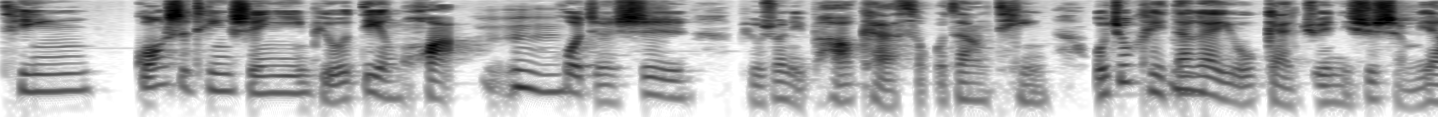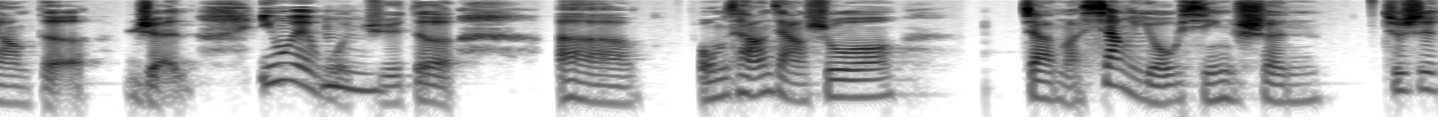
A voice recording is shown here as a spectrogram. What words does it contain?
听光是听声音，比如电话，嗯，或者是比如说你 podcast，我这样听，我就可以大概有感觉你是什么样的人，嗯、因为我觉得。呃，我们常常讲说叫什么“相由心生”，就是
